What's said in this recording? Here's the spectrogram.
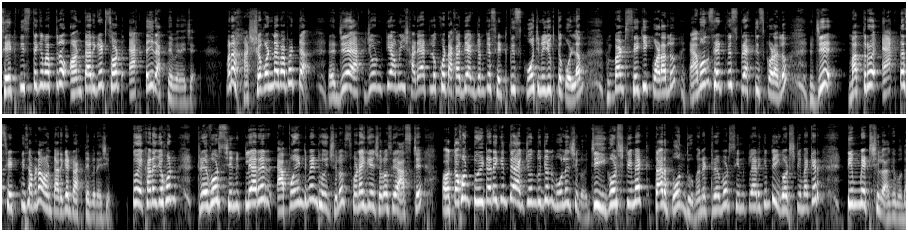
সেট পিস থেকে মাত্র অন টার্গেট শট একটাই রাখতে পেরেছে। মানে হাস্যকর না ব্যাপারটা? যে একজনকে আমি সাড়ে আট লক্ষ টাকা দিয়ে একজনকে সেট পিস কোচ নিযুক্ত করলাম বাট সে কি করালো? এমন সেট পিস প্র্যাকটিস করালো যে মাত্র একটা সেট পিস আমরা অন টার্গেট রাখতে পেরেছি। তো এখানে যখন ট্রেভর সিনক্লেয়ারের অ্যাপয়েন্টমেন্ট হয়েছিল, শোনা গিয়েছিল, সে আসছে তখন টুইটারে কিন্তু একজন দুজন বলেছিল যে ইগোর স্টিম্যাক তার বন্ধু মানে ট্রেভর সিনক্লেয়ার কিন্তু ইগোর স্টিম্যাকের টিমমেট ছিল আগে বোধ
